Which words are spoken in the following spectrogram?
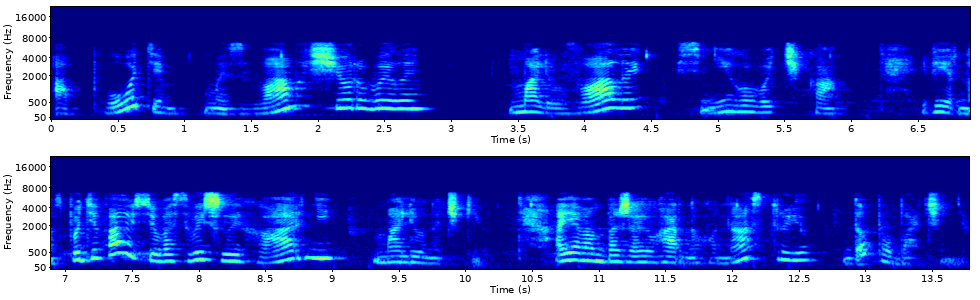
А потім ми з вами що робили? Малювали сніговичка. Вірно, сподіваюсь, у вас вийшли гарні малюночки. А я вам бажаю гарного настрою. До побачення!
